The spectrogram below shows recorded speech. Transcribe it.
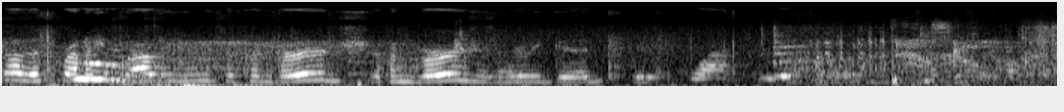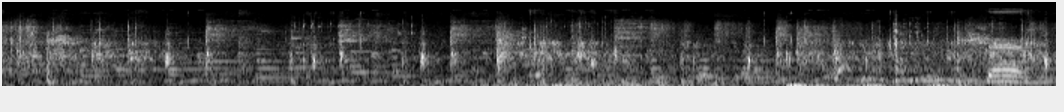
So this one I should probably use the converge. The converge is really good. Now go. Then.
